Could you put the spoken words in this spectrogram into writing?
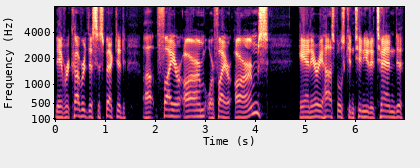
They've recovered the suspected uh, firearm or firearms. And area hospitals continue to tend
